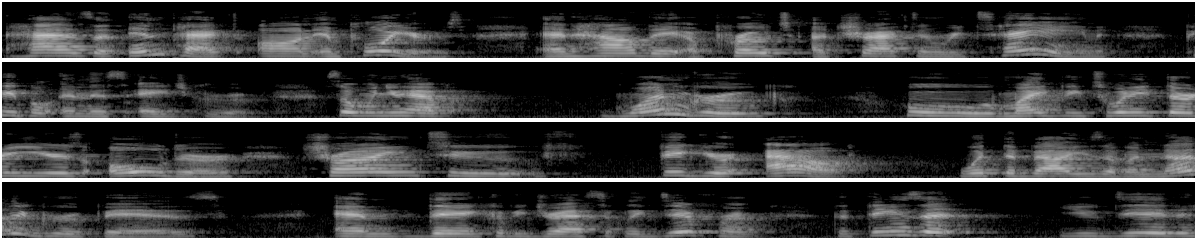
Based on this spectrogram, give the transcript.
has an impact on employers and how they approach, attract, and retain people in this age group. So when you have one group who might be 20, 30 years older trying to figure out what the values of another group is, and they could be drastically different. The things that you did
